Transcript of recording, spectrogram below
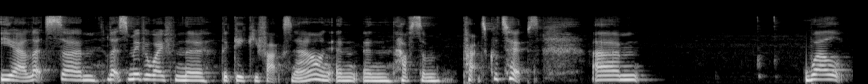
Yeah, let's um, let's move away from the, the geeky facts now and, and, and have some practical tips. Um, well,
